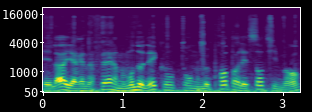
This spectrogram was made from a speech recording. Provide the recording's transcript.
et là, il n'y a rien à faire. À un moment donné, quand on me prend par les sentiments.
